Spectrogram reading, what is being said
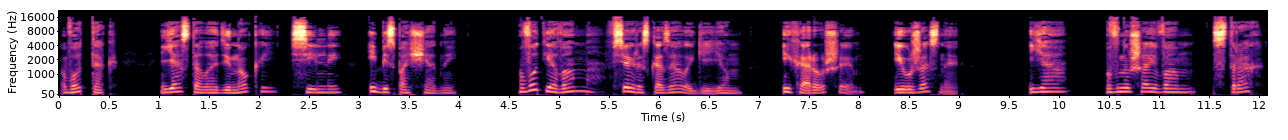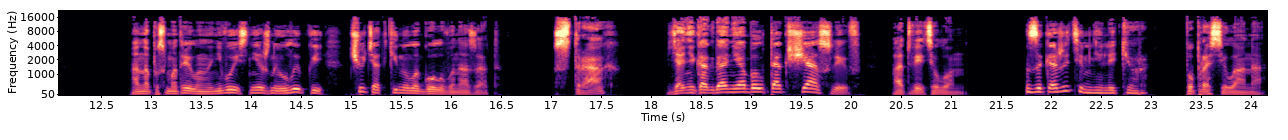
Вот так. Я стала одинокой, сильной и беспощадной. Вот я вам все и рассказала, Гийом. И хорошее, и ужасное. Я внушаю вам страх?» Она посмотрела на него и с нежной улыбкой чуть откинула голову назад. «Страх? Я никогда не был так счастлив», — ответил он. «Закажите мне ликер», — попросила она.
